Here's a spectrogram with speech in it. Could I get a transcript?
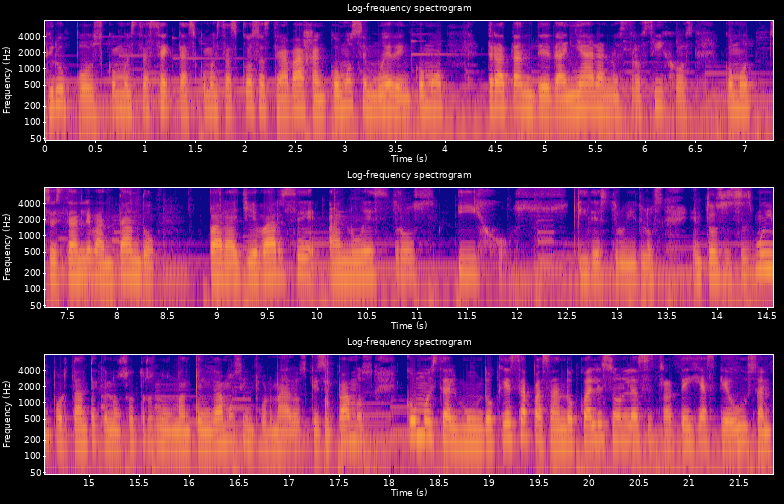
grupos, cómo estas sectas, cómo estas cosas trabajan, cómo se mueven, cómo tratan de dañar a nuestros hijos, cómo se están levantando para llevarse a nuestros hijos y destruirlos. Entonces es muy importante que nosotros nos mantengamos informados, que sepamos cómo está el mundo, qué está pasando, cuáles son las estrategias que usan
